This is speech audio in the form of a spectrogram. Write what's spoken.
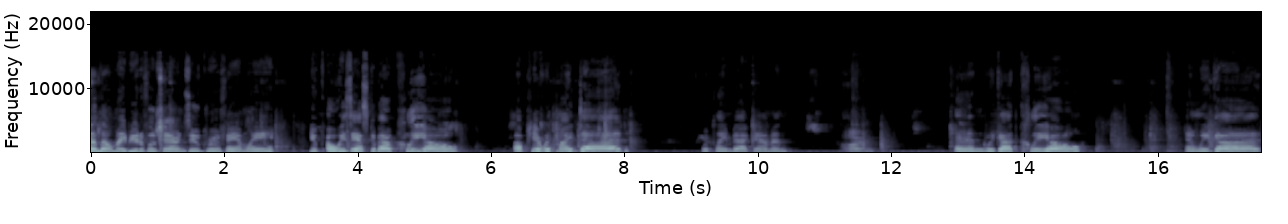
Hello, my beautiful Sharyn Zoo Crew family. You always ask about Cleo. Up here with my dad. We're playing backgammon. Hi. And we got Cleo. And we got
